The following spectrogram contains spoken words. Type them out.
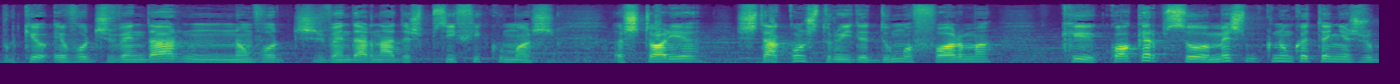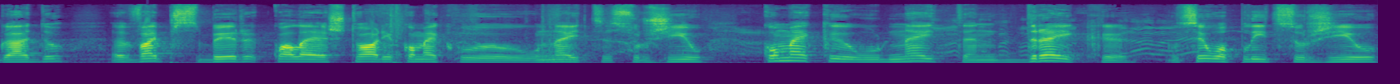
porque eu, eu vou desvendar, não vou desvendar nada específico, mas a história está construída de uma forma que qualquer pessoa, mesmo que nunca tenha jogado, eh, vai perceber qual é a história, como é que o, Nate surgiu, como é que o Nathan Drake, o seu apelido surgiu,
